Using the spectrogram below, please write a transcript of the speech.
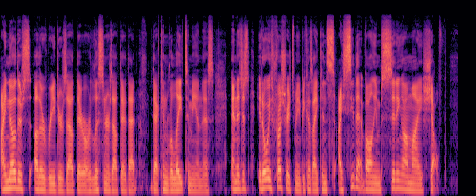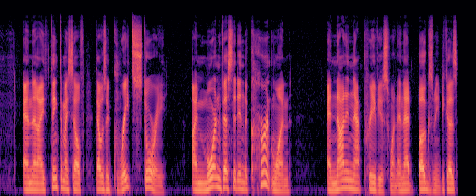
I know there's other readers out there or listeners out there that that can relate to me in this, and it just it always frustrates me because I can I see that volume sitting on my shelf, and then I think to myself that was a great story. I'm more invested in the current one and not in that previous one and that bugs me because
